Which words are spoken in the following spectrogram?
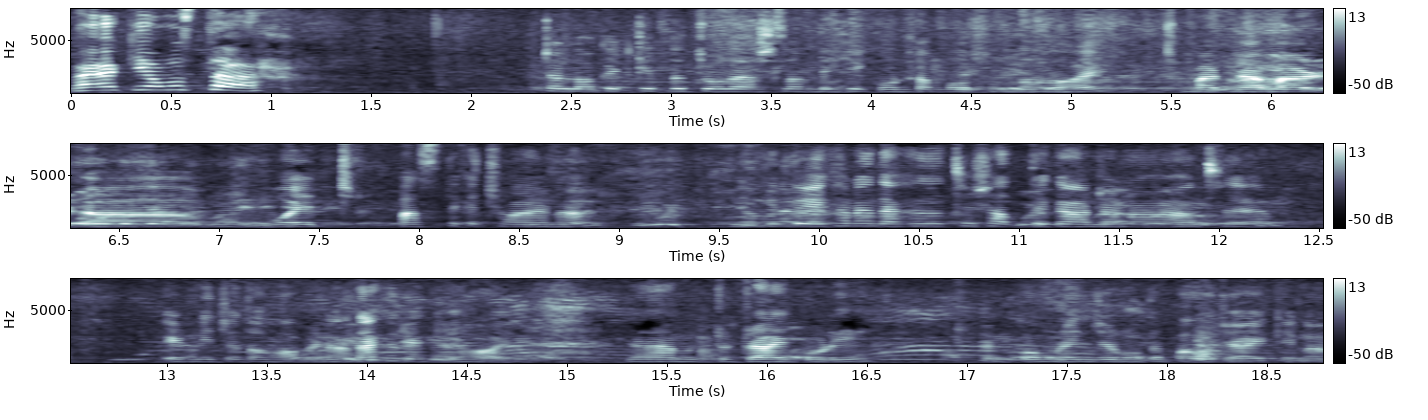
ভাইয়া, কি অবস্থা? একটা লকেট কিন্তু চলে আসলাম, দেখি কোনটা পছন্দ হয়। বাট আমার ওয়েট পাঁচ থেকে ছয় না কিন্তু এখানে দেখা যাচ্ছে সাত থেকে আট আনা আছে। এর নিচে তো হবে না। দেখা যাক কি হয়। আমি একটু ট্রাই করি। কম রেঞ্জের মধ্যে পাওয়া যায় কিনা?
